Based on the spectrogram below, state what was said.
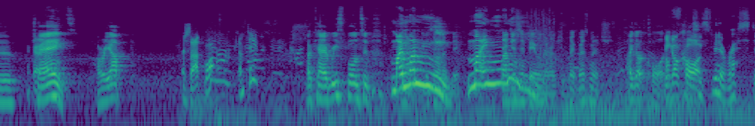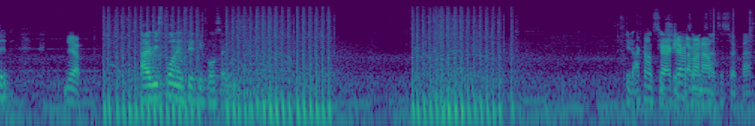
two. Okay. Chains. Hurry up. Is that one empty? Okay, respawns in. My No, money. My money. disappear when they're empty. Wait, where's Mitch? I got caught. He got caught. He's been arrested. Yep. I respawn in 54 seconds. Dude, I can't see Okay, I shit. actually have because ammo now. That's so fast.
